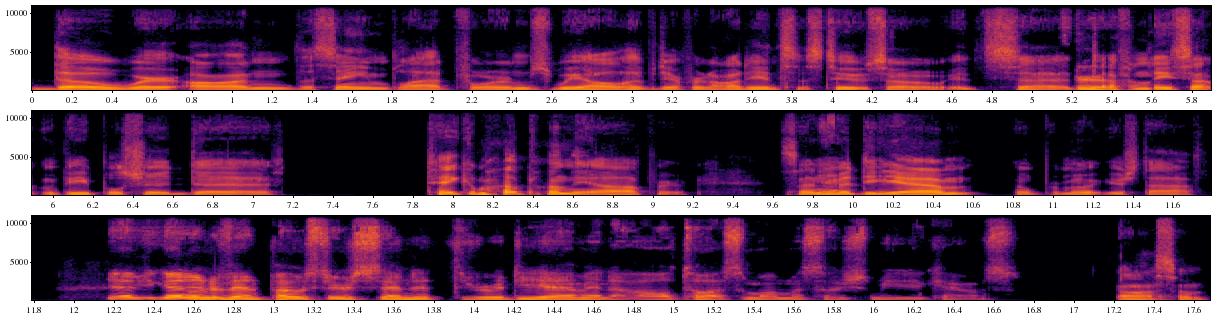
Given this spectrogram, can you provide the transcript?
though we're on the same platforms, we all have different audiences too. So it's uh, definitely something people should uh, take them up on the offer. Send them a DM. He'll promote your stuff. Yeah, if you got an event poster, send it through a DM and I'll toss them on my social media accounts. Awesome.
